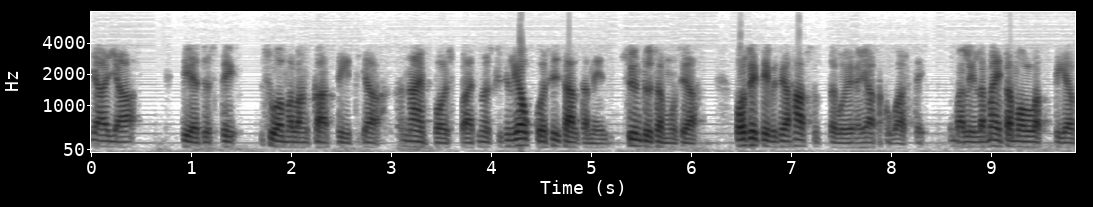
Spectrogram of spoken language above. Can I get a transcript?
ja, ja tietysti Suomalan katit ja näin poispäin. Että myöskin sillä joukkueen sisältä niin syntyi semmoisia positiivisia hassutteluja jatkuvasti. Välillä meitä mollattiin ja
